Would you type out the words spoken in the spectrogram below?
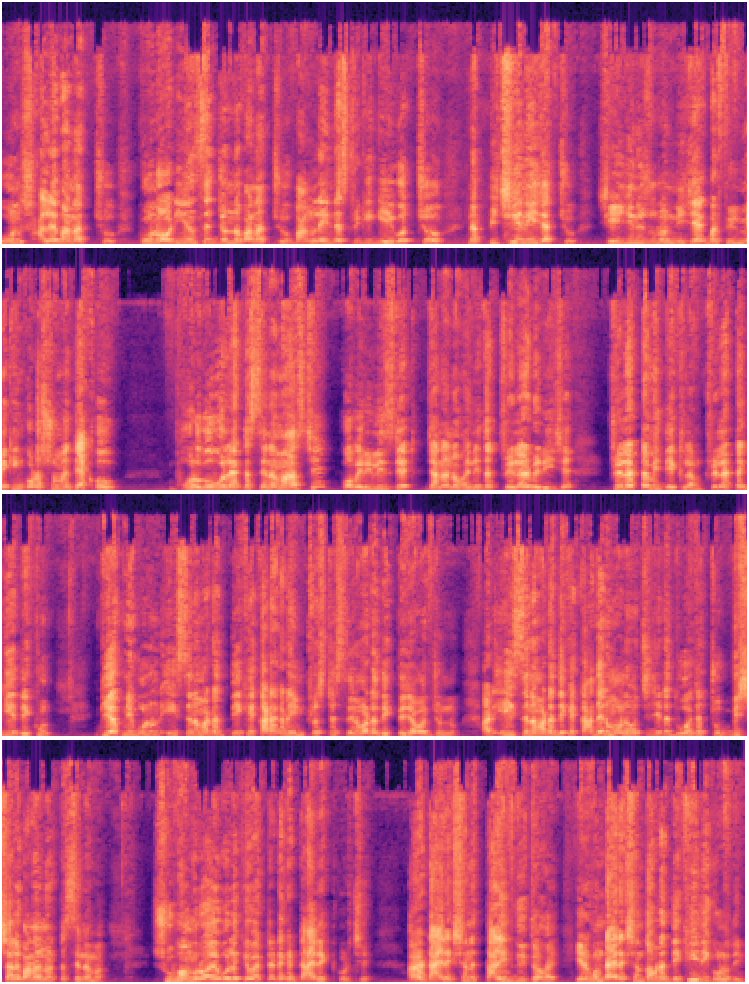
কোন সালে বানাচ্ছ? কোন অডিয়েন্সের জন্য বানাচ্ছ? বাংলা ইন্ডাস্ট্রিকে কি এগোচ্ছ? না পিছিয়ে নিয়ে যাচ্ছ? সেই জিনিসগুলো নিজে একবার ফিল্ম মেকিং করার সময় দেখো। ভর্গ বলে একটা সিনেমা আসছে, কবে রিলিজ ডেট জানানো হয়নি, তার ট্রেলার বেরিয়েছে। ট্রেলারটা আমি দেখলাম ট্রেলারটা গিয়ে দেখুন। গিয়ে আপনি বলুন, এই সিনেমাটা দেখে কারা কারা ইন্টারেস্টেড সিনেমাটা দেখতে যাওয়ার জন্য? আর এই সিনেমাটা দেখে কাদের মনে হচ্ছে যেটা দু হাজার চব্বিশ সালে বানানো একটা সিনেমা? শুভম রয় বলে কেউ একটা এটাকে ডাইরেক্ট করছে। আর ডাইরেকশনের তারিফ দিতে হয়। এরকম ডাইরেকশন তো আমরা দেখিনি কোনোদিন।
